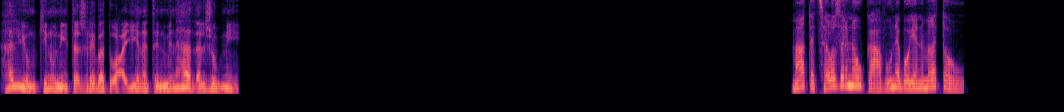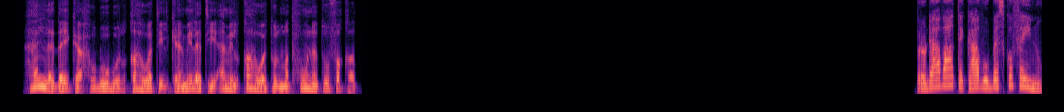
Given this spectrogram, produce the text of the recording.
هل يمكنني تجربة عينة من هذا الجبن؟ Máte celozrnou kávu nebo jen mletou? هل لديك حبوب القهوة الكاملة أم القهوة المطحونة فقط؟ Prodáváte kávu bez kofeinu.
